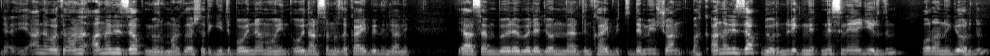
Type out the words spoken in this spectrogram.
Yani, yani bakın ana- analiz yapmıyorum arkadaşlar. Gidip oynamayın. Oynarsanız da kaybedince hani ya sen böyle böyle diyorsun verdin kaybetti demeyin. Şu an bak analiz yapmıyorum. Direkt ne- girdim. Oranı gördüm.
